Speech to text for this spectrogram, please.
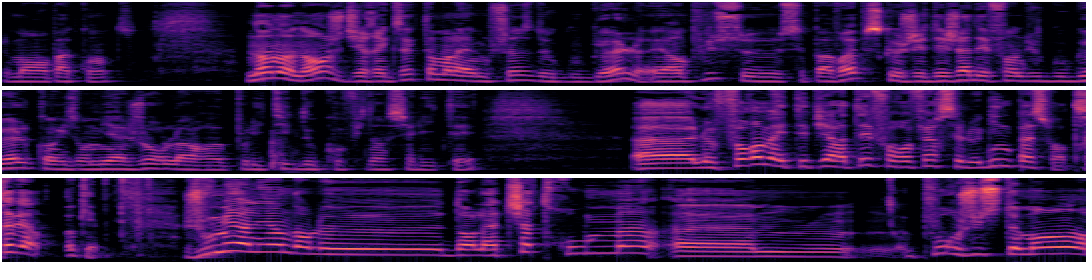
Je m'en rends pas compte. Non, non, non, je dirais exactement la même chose de Google. Et en plus, euh, c'est pas vrai parce que j'ai déjà défendu Google quand ils ont mis à jour leur euh, politique de confidentialité. Euh, le forum a été piraté, faut refaire ses logins password. Très bien, ok. Je vous mets un lien dans la chat room pour justement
